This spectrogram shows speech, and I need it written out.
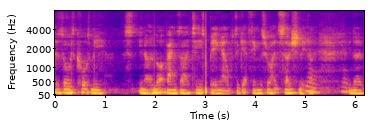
has always caused me, you know, a lot of anxiety being able to get things right socially. Like, you know,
